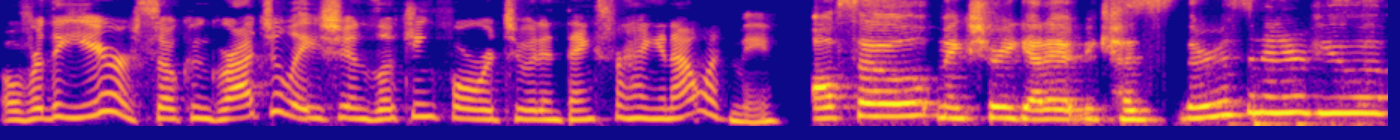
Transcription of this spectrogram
over the year. So, congratulations. Looking forward to it. And thanks for hanging out with me. Also, make sure you get it because there is an interview of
